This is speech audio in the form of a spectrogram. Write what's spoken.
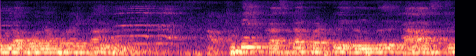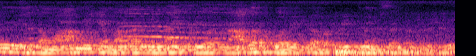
உள்ளே போன பிறகு தான் அப்படி கஷ்டப்பட்டு இருந்து லாஸ்ட்டு எங்கள் மாமிங்க மகன் என்ன இப்படி ஒரு நாகர்கோவிலில் ஒரு ட்ரீட்மெண்ட் சென்டர் இருக்குது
